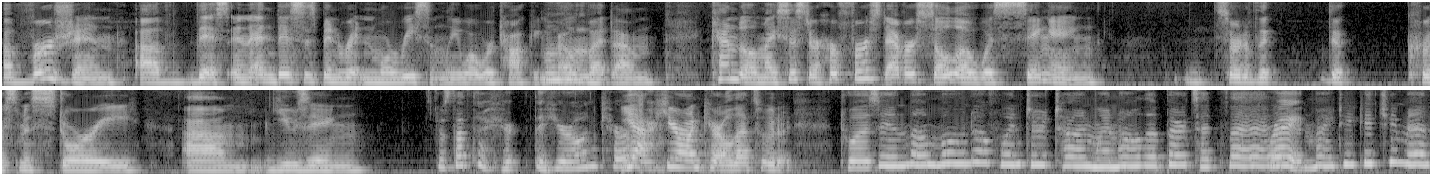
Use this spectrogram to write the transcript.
a version of this and and this has been written more recently what we're talking about but um kendall my sister her first ever solo was singing sort of the the christmas story um using Was that the the Huron Carol? yeah, Huron Carol. That's what it. Twas in the moon of winter time when all the birds had fled. Right. And mighty Gitchy man.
